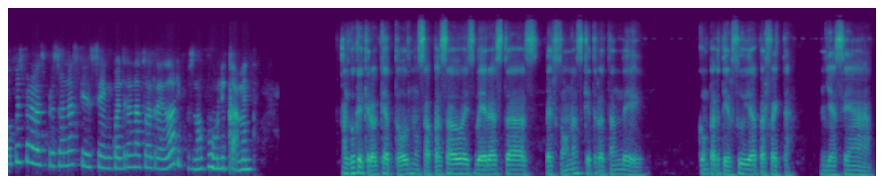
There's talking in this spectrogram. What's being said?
o pues para las personas que se encuentran a tu alrededor y pues no públicamente. Algo que creo que a todos nos ha pasado es ver a estas personas que tratan de compartir su vida perfecta, ya sea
